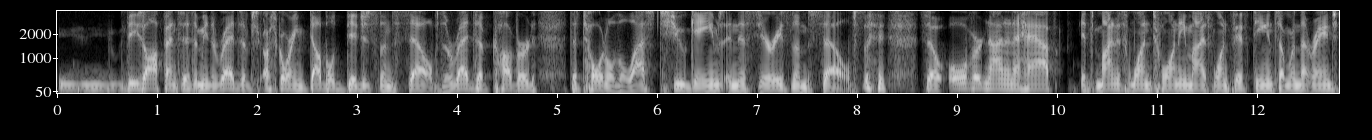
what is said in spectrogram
these offenses, I mean, the Reds have, are scoring double digits themselves. The Reds have covered the total of the last two games in this series themselves. so over nine and a half, it's minus 120, minus 115, somewhere in that range.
